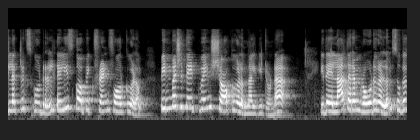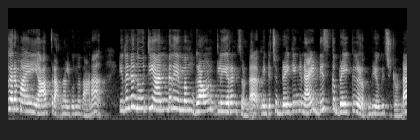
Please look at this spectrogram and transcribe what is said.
ഇലക്ട്രിക് സ്കൂട്ടറിൽ ടെലിസ്കോപ്പിക് ഫ്രണ്ട് ഫോർക്കുകളും പിൻവശത്തെ ട്വിൻ ഷോക്കുകളും നൽകിയിട്ടുണ്ട്. ഇത് എല്ലാത്തരം റോഡുകളിലും സുഖകരമായ യാത്ര നൽകുന്നതാണ്. ഇതിന് നൂറ്റി അൻപത് എം എം ഗ്രൗണ്ട് ക്ലിയറൻസ് ഉണ്ട്. മികച്ച ബ്രേക്കിങ്ങിനായി ഡിസ്ക് ബ്രേക്കുകളും ഉപയോഗിച്ചിട്ടുണ്ട്.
